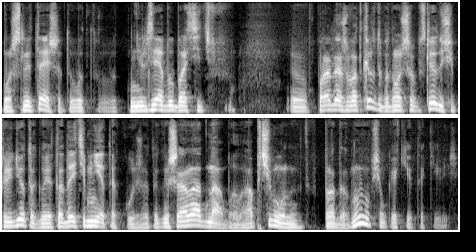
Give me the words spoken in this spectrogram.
может, слетаешь, это вот, вот нельзя выбросить в продажу в открытую, потому что следующий придет и говорит, а дайте мне такую же. Ты говоришь, она одна была. А почему он продал? Ну, в общем, какие такие вещи.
